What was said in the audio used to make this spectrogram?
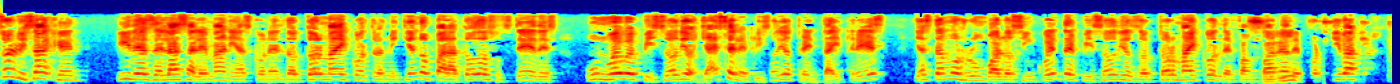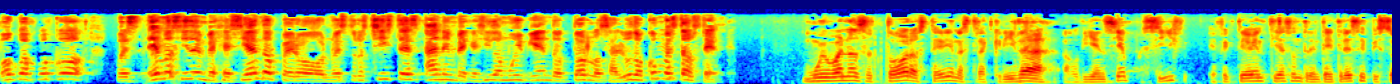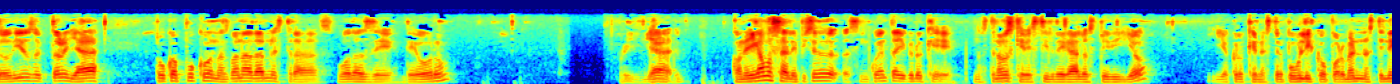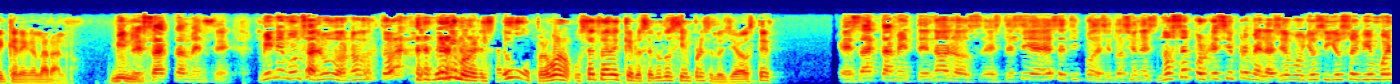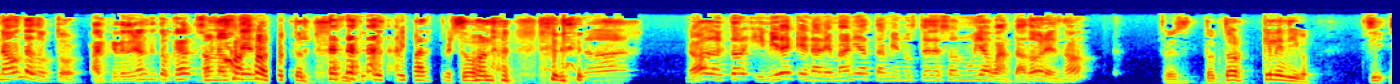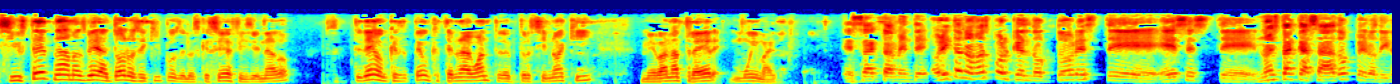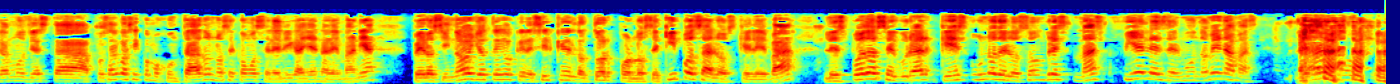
Soy Luis Ángel y desde las Alemanias con el doctor Michael transmitiendo para todos ustedes un nuevo episodio. Ya es el episodio 33. Ya estamos rumbo a los 50 episodios, doctor Michael, de Fanfarria Deportiva. Poco a poco, pues hemos ido envejeciendo, pero nuestros chistes han envejecido muy bien, doctor. Lo saludo. ¿Cómo está usted? Muy buenas, doctor, a usted y a nuestra querida audiencia. Pues sí, efectivamente ya son 33 episodios, doctor. Ya poco a poco nos van a dar nuestras bodas de, de oro. Y ya, cuando llegamos al episodio 50, yo creo que nos tenemos que vestir de gala usted y yo. Y yo creo que nuestro público por lo menos nos tiene que regalar algo. Mínimo. Exactamente. Mínimo un saludo, ¿no, doctor? Mínimo el saludo, pero bueno, usted sabe que los saludos siempre se los lleva a usted. Exactamente, no, los, este, sí, ese tipo de situaciones, no sé por qué siempre me las llevo yo si yo soy bien buena onda, doctor. Al que le deberían de tocar son a usted. No, doctor, usted es muy mala persona. No, no, doctor, y mire que en Alemania también ustedes son muy aguantadores, ¿no? Pues, doctor, ¿qué le digo? Si, si usted nada más ve a todos los equipos de los que soy aficionado, pues, tengo que, tengo que tener aguante, doctor, si no aquí me van a traer muy mal. Exactamente. Ahorita nomás porque el doctor este es este no está casado, pero digamos ya está pues algo así como juntado, no sé cómo se le diga allá en Alemania, pero si no yo tengo que decir que el doctor por los equipos a los que le va, les puedo asegurar que es uno de los hombres más fieles del mundo. Mira más.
